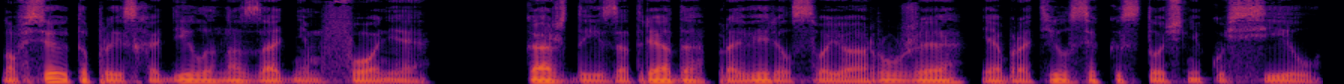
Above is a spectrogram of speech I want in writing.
Но все это происходило на заднем фоне. Каждый из отряда проверил свое оружие и обратился к источнику сил.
